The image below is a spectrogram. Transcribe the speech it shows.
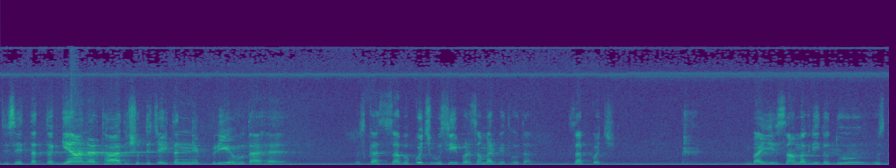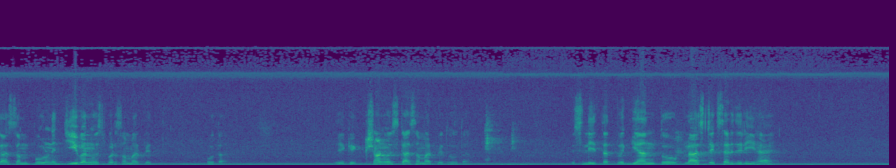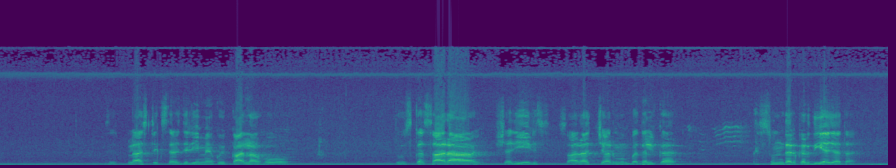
जिसे तत्वज्ञान अर्थात शुद्ध चैतन्य प्रिय होता है, उसका सब कुछ उसी पर समर्पित होता है। सब कुछ। बाह्य सामग्री तो दूर, उसका संपूर्ण जीवन उस पर समर्पित होता एक एक क्षण उसका समर्पित होता इसलिए तत्वज्ञान तो प्लास्टिक सर्जरी है। प्लास्टिक सर्जरी में कोई काला हो तो उसका सारा शरीर, सारा चर्म बदल कर सुंदर कर दिया जाता है।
